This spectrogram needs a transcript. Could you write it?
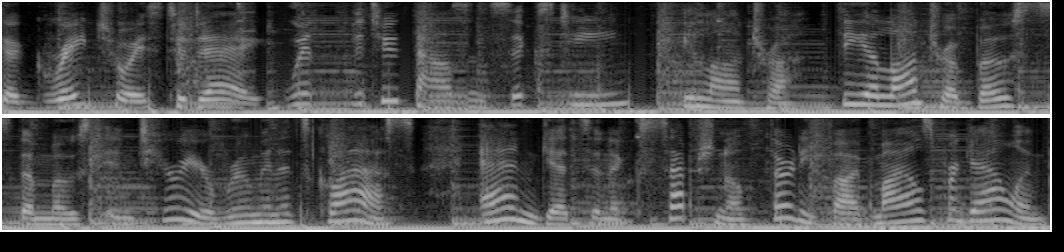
a great choice today with the 2016 Elantra. The Elantra boasts the most interior room in its class and gets an exceptional 35 miles per gallon.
